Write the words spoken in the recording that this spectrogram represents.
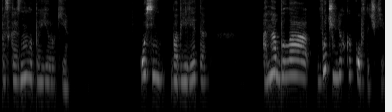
проскользнуло по ее руке. Осень, бабье лето. Она была в очень легкой кофточке.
